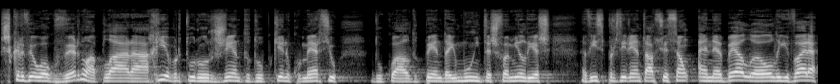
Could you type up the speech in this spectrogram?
escreveu ao Governo a apelar à reabertura urgente do pequeno comércio, do qual dependem muitas famílias. A vice-presidente da Associação, Anabela Oliveira,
